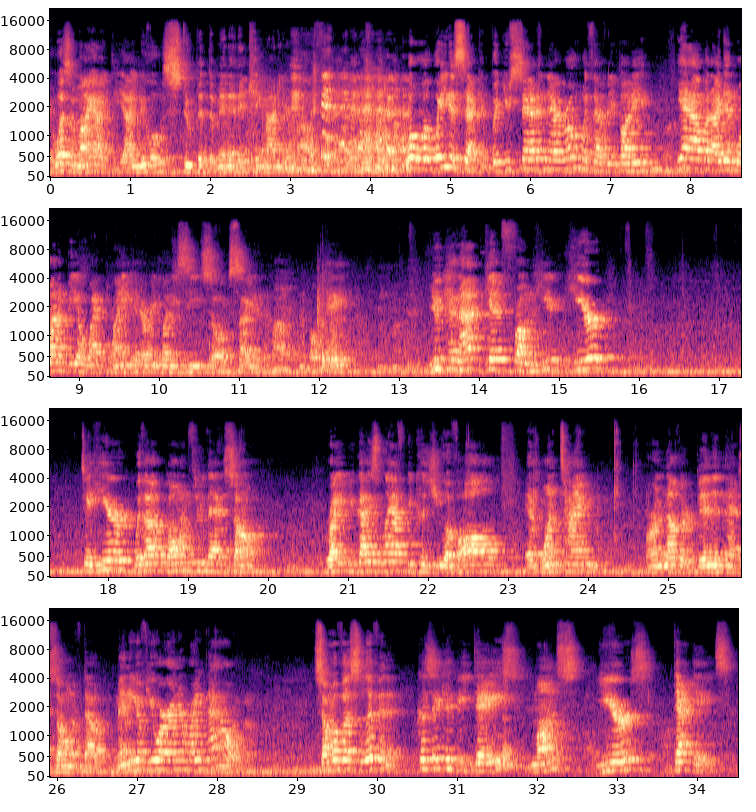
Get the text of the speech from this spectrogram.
It wasn't my idea. I knew it was stupid the minute it came out of your mouth. well, well, wait a second. But you sat in that room with everybody. Yeah, but I didn't want to be a wet blanket. Everybody seemed so excited about it. Okay? You cannot get from here, here to here without going through that zone. Right? You guys laugh because you have all, at one time or another, been in that zone of doubt. Many of you are in it right now. Some of us live in it. Because it can be days, months, years, decades.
